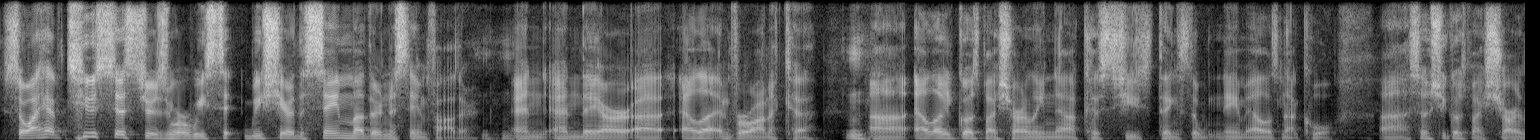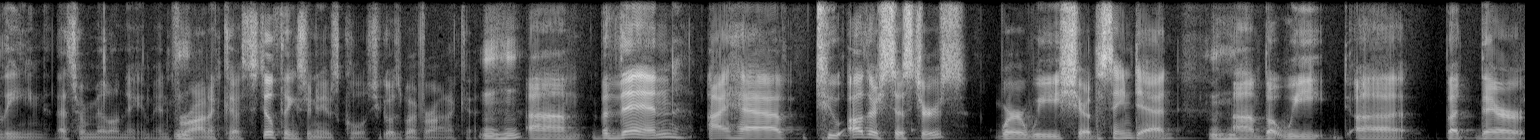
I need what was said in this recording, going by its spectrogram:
so I have two sisters where we we share the same mother and the same father, and and they are uh, Ella and Veronica. Uh, Ella goes by Charlene now because she thinks the name Ella is not cool. Uh, so she goes by Charlene. That's her middle name. And Veronica still thinks her name is cool. She goes by Veronica. Um, but then I have two other sisters where we share the same dad, um, but we uh, but their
